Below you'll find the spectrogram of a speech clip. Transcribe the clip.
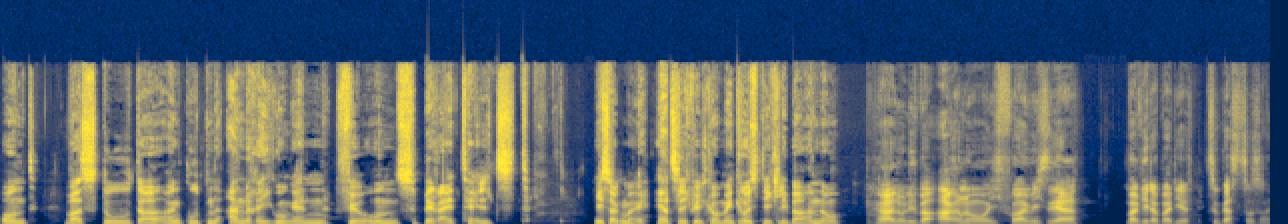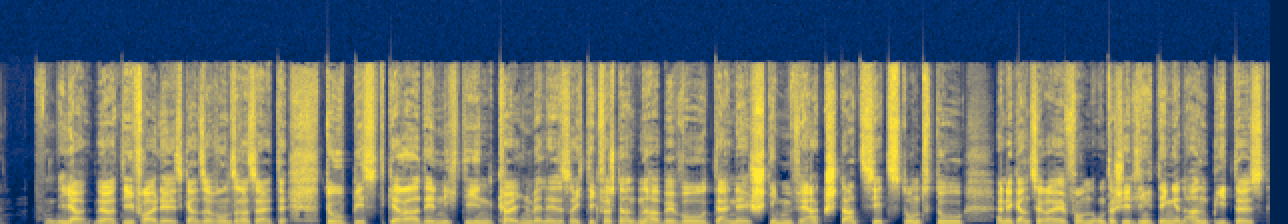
und was du da an guten Anregungen für uns bereithältst. Ich sag mal, herzlich willkommen. Grüß dich, lieber Anno. Hallo, lieber Arno. Ich freue mich sehr, mal wieder bei dir zu Gast zu sein. Ja, ja, die Freude ist ganz auf unserer Seite. Du bist gerade nicht in Köln, wenn ich das richtig verstanden habe, wo deine Stimmwerkstatt sitzt und du eine ganze Reihe von unterschiedlichen Dingen anbietest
